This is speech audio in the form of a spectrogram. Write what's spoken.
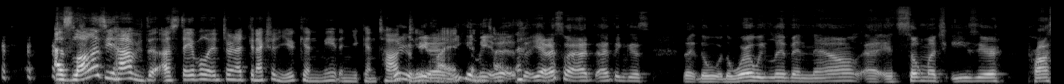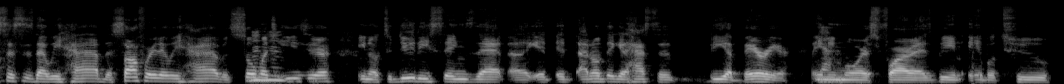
as long as you have the, a stable internet connection, you can meet and you can talk. You can meet. You can meet. So, yeah, that's why I, I think it's the, the, the world we live in now. Uh, it's so much easier. Processes that we have, the software that we have, it's so mm-hmm. much easier, you know, to do these things that uh, it, it. I don't think it has to be a barrier anymore yeah. as far as being able to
